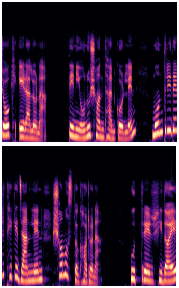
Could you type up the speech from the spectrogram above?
চোখ এড়াল না। তিনি অনুসন্ধান করলেন, মন্ত্রীদের থেকে জানলেন সমস্ত ঘটনা। পুত্রের হৃদয়ে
